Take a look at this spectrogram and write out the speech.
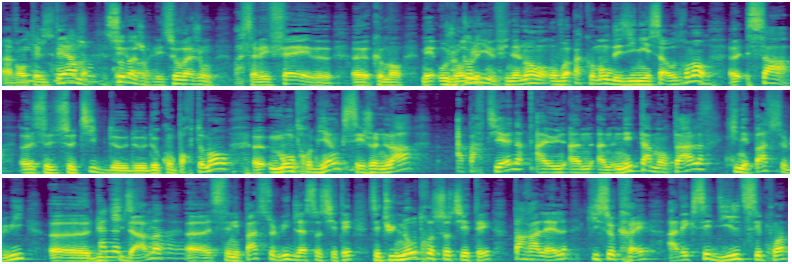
inventé le terme. Sauvageons. Les sauvageons. Ah, ça avait fait euh, euh, comment? Mais aujourd'hui, finalement, on ne voit pas comment désigner ça autrement. ça, ce, type de, de comportement montre bien que ces jeunes-là appartiennent à un, état mental qui n'est pas celui euh, du kidam, euh, ce n'est pas celui de la société, c'est une autre société parallèle qui se crée avec ses deals, ses points,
